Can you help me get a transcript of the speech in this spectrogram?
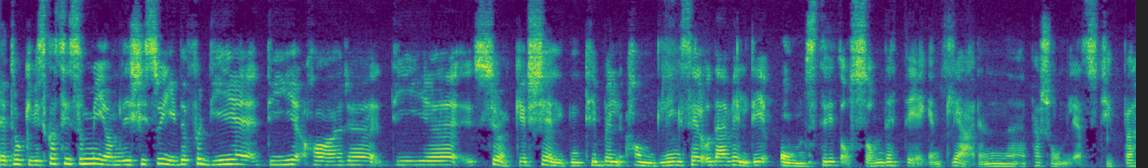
Jeg tror ikke vi skal si så mye om de schizoide, fordi de, har, de eh, søker sjelden til behandling selv. Og det er veldig omstridt også om dette egentlig er en eh, personlighetstype.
